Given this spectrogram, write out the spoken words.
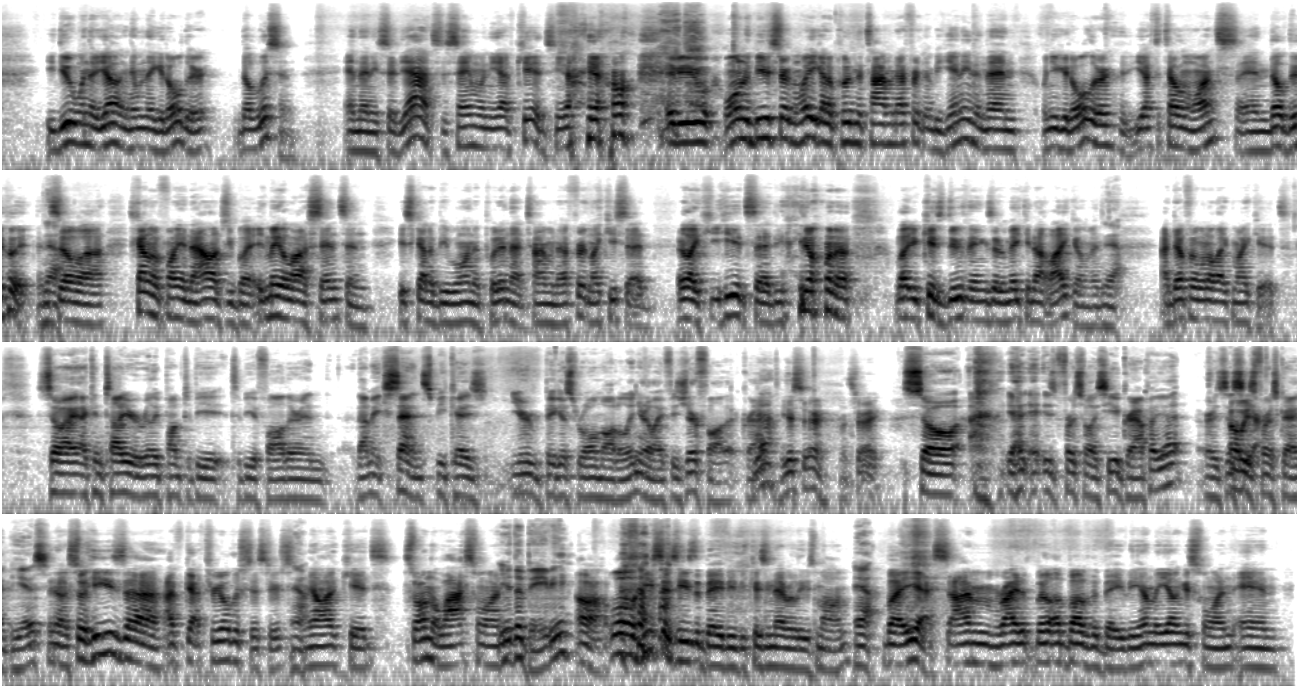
you do it when they're young, and then when they get older, they'll listen. And then he said, "Yeah, it's the same when you have kids. You know, you know if you want to be a certain way, you got to put in the time and effort in the beginning, and then when you get older, you have to tell them once, and they'll do it. And Yeah. so uh, it's kind of a funny analogy, but it made a lot of sense. And just got to be willing to put in that time and effort. And like you said, or like he he had said, you don't want to let your kids do things that make you not like them. And Yeah. I definitely want to like my kids. So I, I can tell you're really pumped to be to be a father, and that makes sense because your biggest role model in your life is your father, correct? Yeah, yes, sir. That's right. So, yeah, is, first of all, is he a grandpa yet, or is this Oh, his yeah. first grand? He is. No, so he's. Uh, I've got three older sisters, Yeah. and they all have kids. So I'm the last one. You're the baby. Oh well, he says he's the baby because he never leaves mom. Yeah. But yes, I'm right above the baby. I'm the youngest one, and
